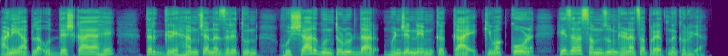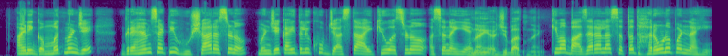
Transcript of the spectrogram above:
आणि आपला उद्देश काय आहे? तर ग्रेहॅमच्या नजरेतून हुशार गुंतवणूकदार म्हणजे नेमकं काय किंवा कोण हे जरा समजून घेण्याचा प्रयत्न करूया. आणि गंमत म्हणजे ग्रॅहमसाठी हुशार असणं म्हणजे काहीतरी खूप जास्त आयक्यू असणं असं नाहीये. नाही अजिबात नाही. किंवा बाजाराला सतत हरवणं पण नाही.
